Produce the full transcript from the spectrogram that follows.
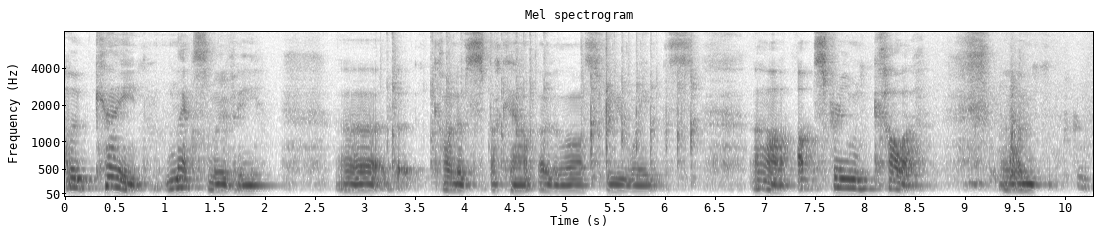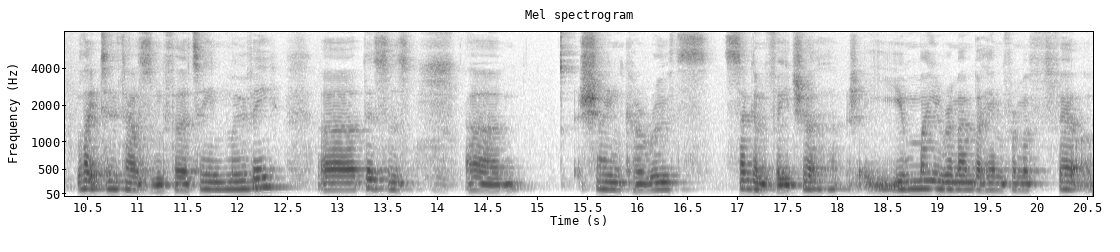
Okay, next movie uh, that kind of stuck out over the last few weeks. Ah, Upstream Colour. Um, late 2013 movie. Uh, this is um, Shane Carruth's second feature. You may remember him from a fil-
